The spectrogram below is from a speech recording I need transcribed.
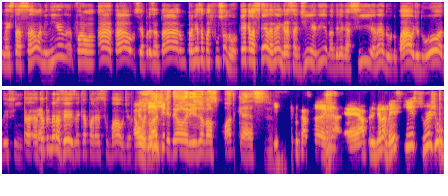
na estação, a menina, foram lá, tal, se apresentaram. Para mim essa parte funcionou. Tem aquela cena, né, engraçadinha ali na delegacia, né, do, do balde, do Odo, enfim. É, é, até a primeira vez, né, que aparece o balde. É a Episódio origem que deu origem ao nosso podcast. Do Castanha. É a primeira vez que surge o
